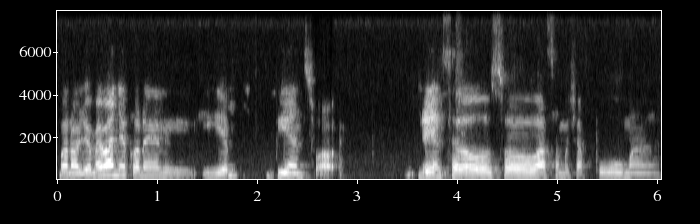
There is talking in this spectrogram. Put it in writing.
Bueno, yo me baño con él y, y es bien suave bien sedoso, hace mucha espuma.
